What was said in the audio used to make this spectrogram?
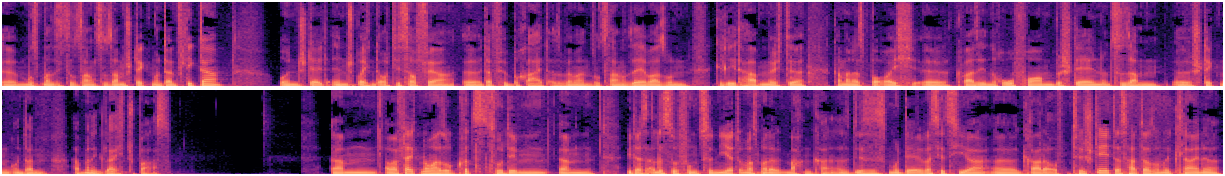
äh, muss man sich sozusagen zusammenstecken und dann fliegt er und stellt entsprechend auch die Software äh, dafür bereit. Also wenn man sozusagen selber so ein Gerät haben möchte, kann man das bei euch äh, quasi in Rohform bestellen und zusammenstecken äh, und dann hat man den gleichen Spaß. Ähm, aber vielleicht nochmal so kurz zu dem, ähm, wie das alles so funktioniert und was man damit machen kann. Also dieses Modell, was jetzt hier äh, gerade auf dem Tisch steht, das hat da so eine kleine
